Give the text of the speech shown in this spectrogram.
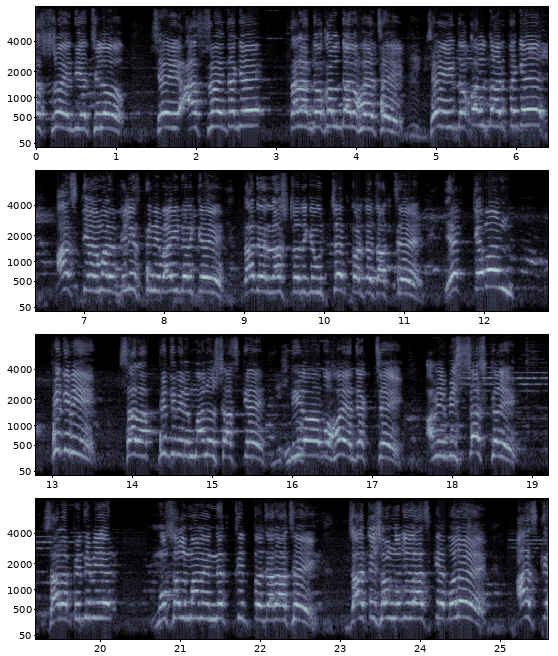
আশ্রয় দিয়েছিল। সেই আশ্রয় থেকে তারা দখলদার হয়েছে। সেই দখলদার থেকে আজকে আমার ফিলিস্তিনি ভাইদেরকে তাদের রাষ্ট্র থেকে উচ্ছেদ করতে চাচ্ছে। এ কেমন পৃথিবী? সারা পৃথিবীর মানুষ আজকে নীরব হয়ে দেখছে। আমি বিশ্বাস করি, সারা পৃথিবীর মুসলমানের নেতৃত্ব যারা আছে জাতিসংঘ যদি আজকে বলে আজকে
